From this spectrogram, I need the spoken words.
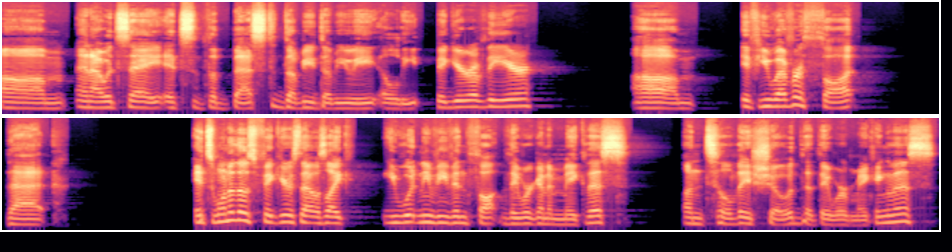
Um, and I would say it's the best WWE Elite figure of the year. Um, if you ever thought that it's one of those figures that was like you wouldn't have even thought they were going to make this until they showed that they were making this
